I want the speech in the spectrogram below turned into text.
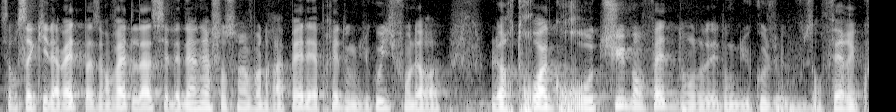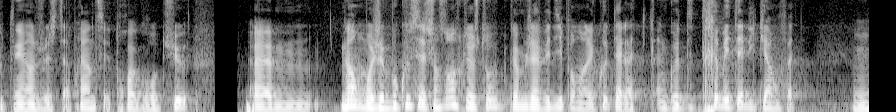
C'est pour ça qu'ils la mettent parce qu'en fait, là, c'est la dernière chanson avant le rappel et après, donc du coup, ils font leurs leurs trois gros tubes en fait. Dont, et donc du coup, je vais vous en faire écouter un juste après un de ces trois gros tubes. Euh, non, moi j'aime beaucoup cette chanson parce que je trouve, comme j'avais dit pendant l'écoute, elle a un côté très Metallica en fait. Mm.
